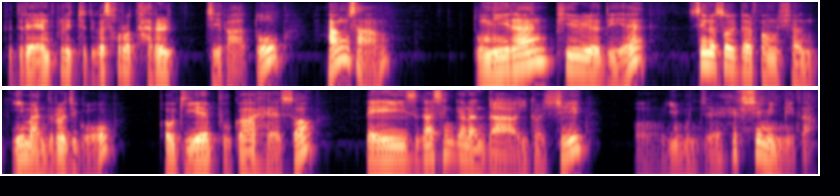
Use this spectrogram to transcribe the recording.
그들의 amplitude가 서로 다를지라도 항상 동일한 period의 sinusoidal function이 만들어지고 거기에 부가해서 phase가 생겨난다. 이것이 어, 이 문제의 핵심입니다.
